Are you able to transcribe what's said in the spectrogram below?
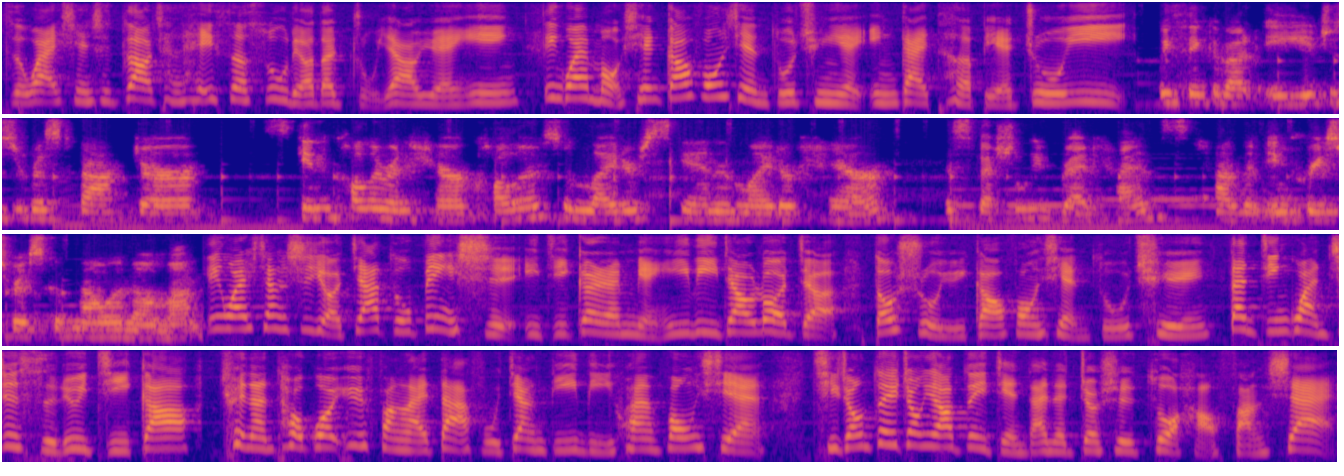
紫外线是造成黑色素瘤的主要原因。另外，某些高风险族群也应该特别注意。We think about age as a risk factor, skin color and hair color. So lighter skin and lighter hair, especially redheads, have an increased risk of melanoma. 另外，像是有家族病史以及个人免疫力较弱者，都属于高风险族群。但尽管致死率极高，却能透过预防来大幅降低罹患风险。其中最重要、最简单的就是做好防晒。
